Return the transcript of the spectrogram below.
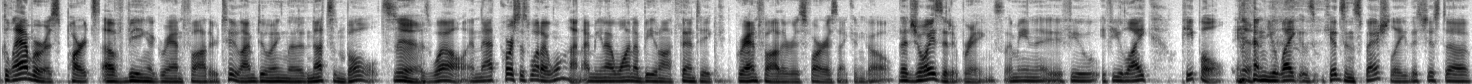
glamorous parts of being a grandfather, too. I'm doing the nuts and bolts Yeah. as well. And that, of course, is what I want. I mean, I want to be an authentic grandfather as far as I can go. The joys that it brings. I mean, if you if you like people and you like kids especially, it's just a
